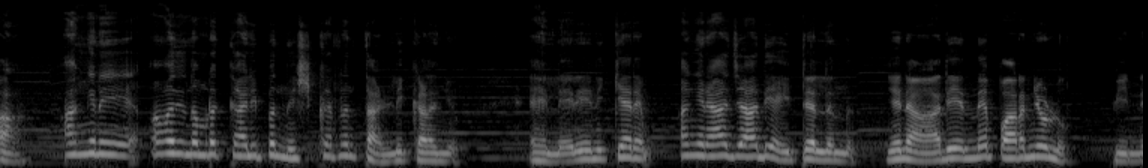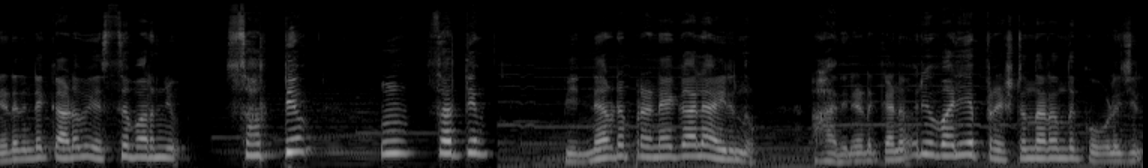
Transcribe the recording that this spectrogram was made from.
ആ അങ്ങനെ ആദ്യം നമ്മുടെ കലിപ്പ നിഷ്കരണം തള്ളിക്കളഞ്ഞു. എല്ലാവരും എനിക്കറിയാം. അങ്ങനെ ആ ജാതി ഐറ്റല്ലെന്ന് ഞാൻ ആദ്യം എന്നേ പറഞ്ഞുള്ളൂ. പിന്നീട് നിന്റെ കടവ് എസ് പറഞ്ഞു. സത്യം? സത്യം. പിന്നെ അവിടെ പ്രണയകാലമായിരുന്നു. അതിനിടക്കാണ് ഒരു വലിയ പ്രശ്നം നടന്നത് കോളേജിൽ.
